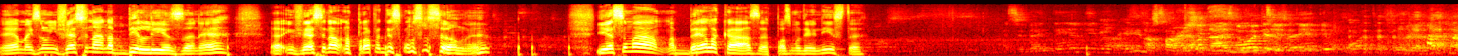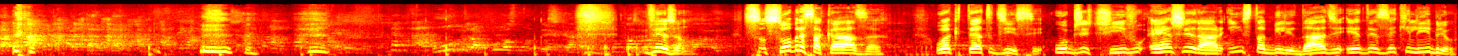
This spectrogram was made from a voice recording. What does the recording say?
né? mas não investe na, na beleza, né? É, investe na, na própria desconstrução. Né? E essa é uma, uma bela casa pós-modernista. Ih, nas favelas tem um monte deles aí. Ultra pós-moderno. Vejam, so- sobre essa casa, o arquiteto disse: o objetivo é gerar instabilidade e desequilíbrio.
